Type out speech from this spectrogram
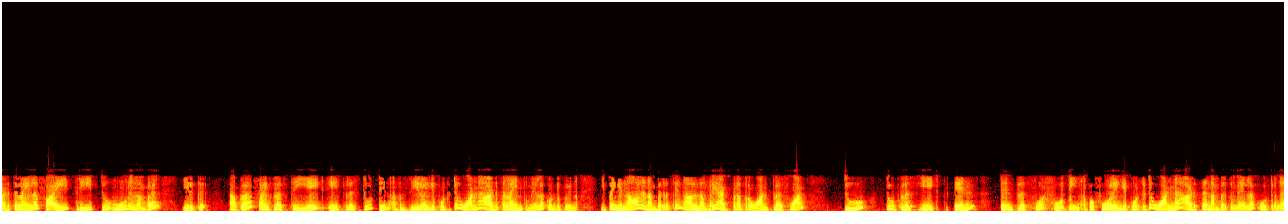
அடுத்த லைன்ல ஃபைவ் த்ரீ டூ மூணு நம்பர் இருக்கு. அப்ப five plus three eight eight plus two ten அப்ப ஜீரோ இங்க போட்டுட்டு ஒன்னு அடுத்த லைனுக்கு மேல கொண்டு போயிடணும். இப்ப இங்க நாலு நம்பர் இருக்கு. நாலு நம்பரையும் ஆட் பண்ண போறோம். One plus one two two plus eight ten ten plus four fourteen அப்ப ஃபோர் இங்க போட்டுட்டு ஒன்னு அடுத்த நம்பருக்கு மேல போட்டுருங்க.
